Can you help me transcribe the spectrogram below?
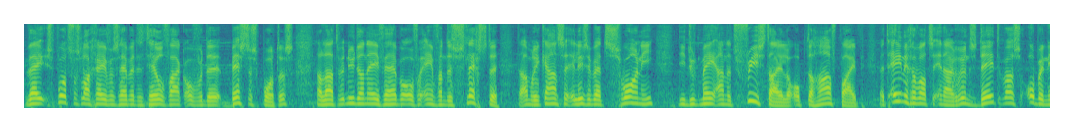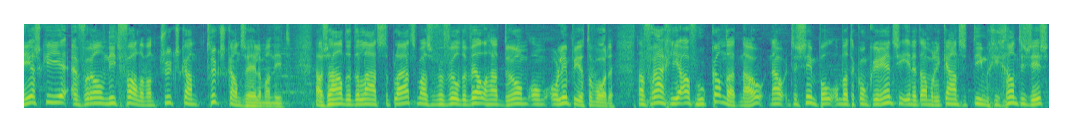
Wij sportverslaggevers hebben het heel vaak over de beste sporters. Dan laten we het nu dan even hebben over een van de slechtste. De Amerikaanse Elizabeth Swanee. Die doet mee aan het freestylen op de halfpipe. Het enige wat ze in haar runs deed was op en neer skiën. En vooral niet vallen. Want trucs kan, trucs kan ze helemaal niet. Nou, ze haalde de laatste plaats. Maar ze vervulde wel haar droom om Olympiër te worden. Dan vraag je je af, hoe kan dat nou? Nou, te simpel. Omdat de concurrentie in het Amerikaanse team gigantisch is...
